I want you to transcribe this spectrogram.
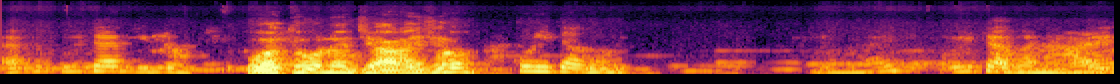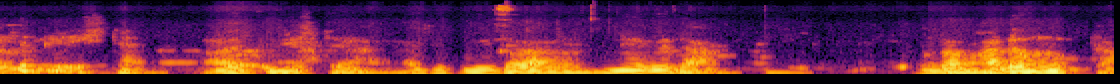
একশো কুড়ি টাকা কিলো। কত নিয়েছি আড়াইশো? কুড়ি টাকা। কুড়ি টাকা না আড়াইশো তিরিশ টাকা। আর তিরিশ টাকা আচ্ছা কুড়ি টাকা নেবে দাম ওটা ভালো মুখটা।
